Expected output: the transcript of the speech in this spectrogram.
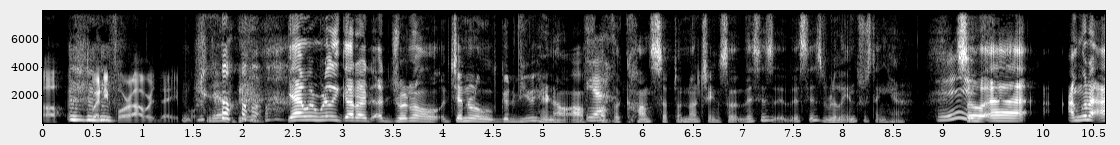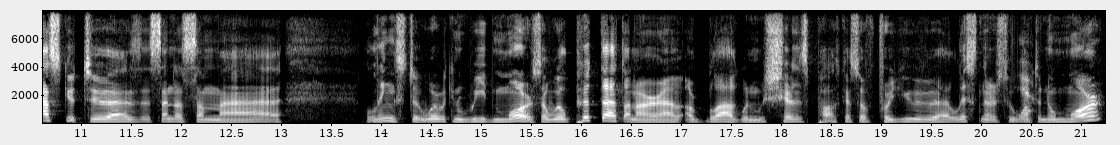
a 24-hour day. for. Yeah, yeah, we really got a, a general general good view here now of, Yeah. of the concept of nudging. So this is this is really interesting here. It is. So uh, I'm going to ask you to uh, send us some uh, links to where we can read more. So we'll put that on our uh, our blog when we share this podcast. So for you uh, listeners who Yeah. want to know more,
